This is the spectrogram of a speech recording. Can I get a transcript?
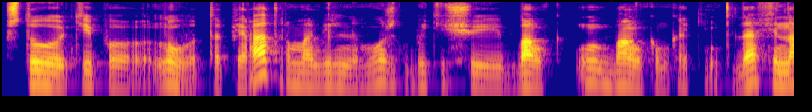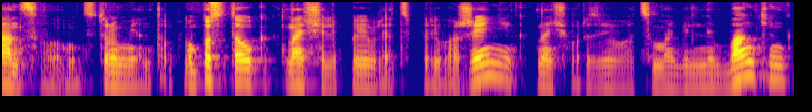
что типа, ну вот оператор мобильный может быть еще и банк, ну, банком каким-то, да, финансовым инструментом. Но после того, как начали появляться приложения, как начал развиваться мобильный банкинг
